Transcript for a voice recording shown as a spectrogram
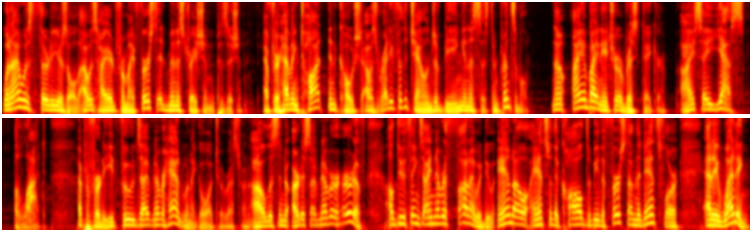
when I was 30 years old, I was hired for my first administration position. After having taught and coached, I was ready for the challenge of being an assistant principal. Now, I am by nature a risk taker. I say yes a lot. I prefer to eat foods I've never had when I go out to a restaurant. I'll listen to artists I've never heard of. I'll do things I never thought I would do. And I'll answer the call to be the first on the dance floor at a wedding,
